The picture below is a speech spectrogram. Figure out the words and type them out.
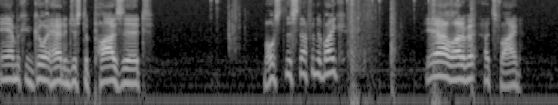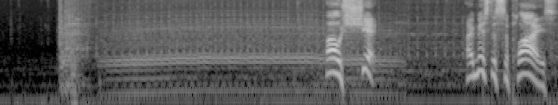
And we can go ahead and just deposit most of the stuff in the bike. Yeah, a lot of it. That's fine. Oh, shit. I missed the supplies.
